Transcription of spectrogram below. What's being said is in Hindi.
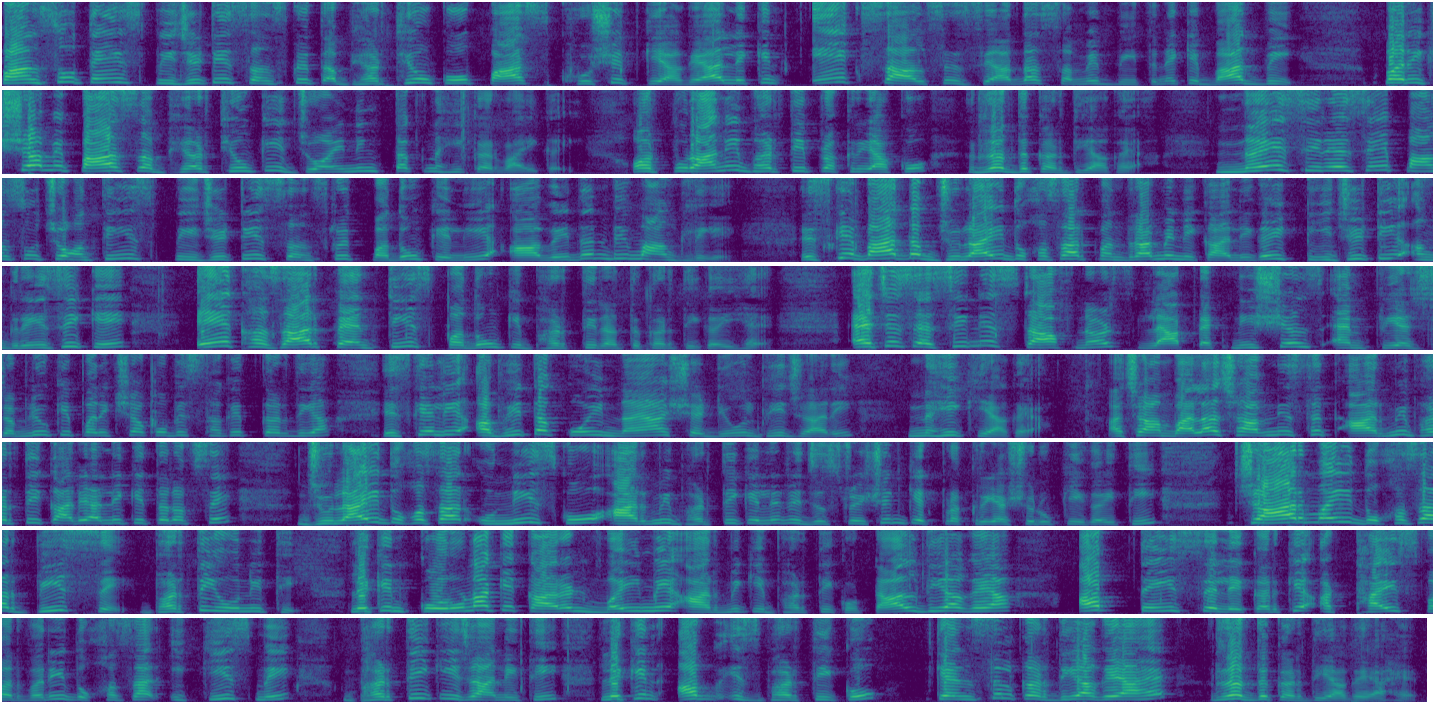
523 पीजीटी संस्कृत अभ्यर्थियों को पास घोषित किया गया, लेकिन एक साल से ज़्यादा समय बीतने के बाद भी परीक्षा में पास अभ्यर्थियों की ज्वाइनिंग तक नहीं करवाई गई और पुरानी भर्ती प्रक्रिया को रद्द कर दिया गया। नए सिरे से 534 पीजीटी संस्कृत पदों के लिए आवेदन भी मांग लिए। इसके बाद अब जुलाई 2015 में निकाली गई टीजीटी अंग्रेज़ी के 1035 पदों की भर्ती रद्द कर दी गई है। एचएसएससी ने staff nurse, lab technicians MPHW की परीक्षा को भी स्थगित कर दिया। इसके लिए अभी तक कोई नया शेड्यूल भी जारी नहीं किया गया। अच्छा अंबाला छावनी स्थित आर्मी भर्ती कार्यालय की तरफ़ से जुलाई 2019 को आर्मी भर्ती के लिए रजिस्ट्रेशन की एक प्रक्रिया शुरू की गई थी। 4 मई 2020 से भर्ती होनी थी, लेकिन कोरोना के कारण मई में आर्मी की भर्ती को टाल दिया गया। अब 23 से लेकर के 28 फरवरी 2021 में भर्ती की जानी थी, लेकिन अब इस भर्ती को कैंसिल कर दिया गया है, रद्द कर दिया गया है।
